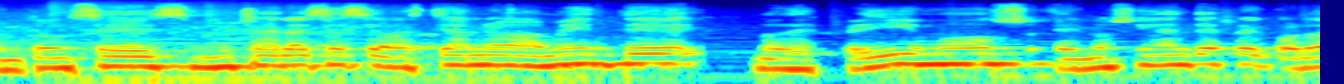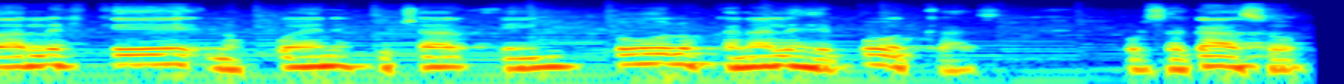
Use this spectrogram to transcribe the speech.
Entonces, muchas gracias Sebastián nuevamente. Nos despedimos. Eh, no sin antes recordarles que nos pueden escuchar en todos los canales de podcast, por si acaso.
